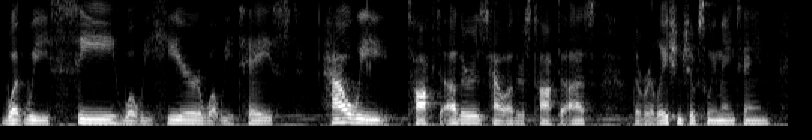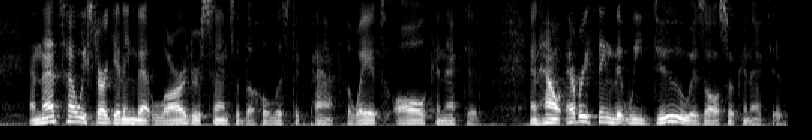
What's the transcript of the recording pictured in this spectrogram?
what we see, what we hear, what we taste, how we talk to others, how others talk to us, the relationships we maintain. And that's how we start getting that larger sense of the holistic path, the way it's all connected, and how everything that we do is also connected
